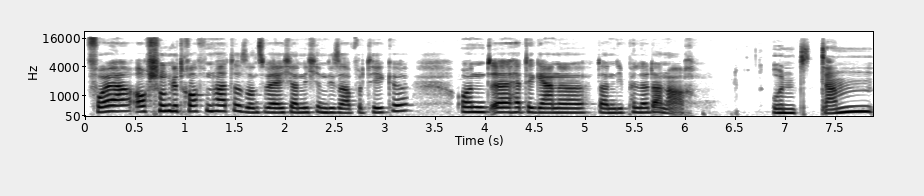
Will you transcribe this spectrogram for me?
vorher auch schon getroffen hatte, sonst wäre ich ja nicht in dieser Apotheke und äh, hätte gerne dann die Pille danach. Und dann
